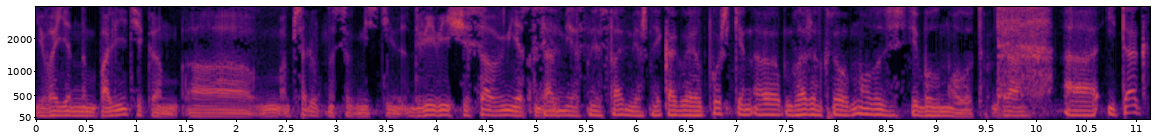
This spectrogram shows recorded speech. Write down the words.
и военным политиком э, абсолютно совместимы. Две вещи совместные. Совместные, совместные. Как говорил Пушкин, э, блажен, кто молодости был молод. Да. А, Итак,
